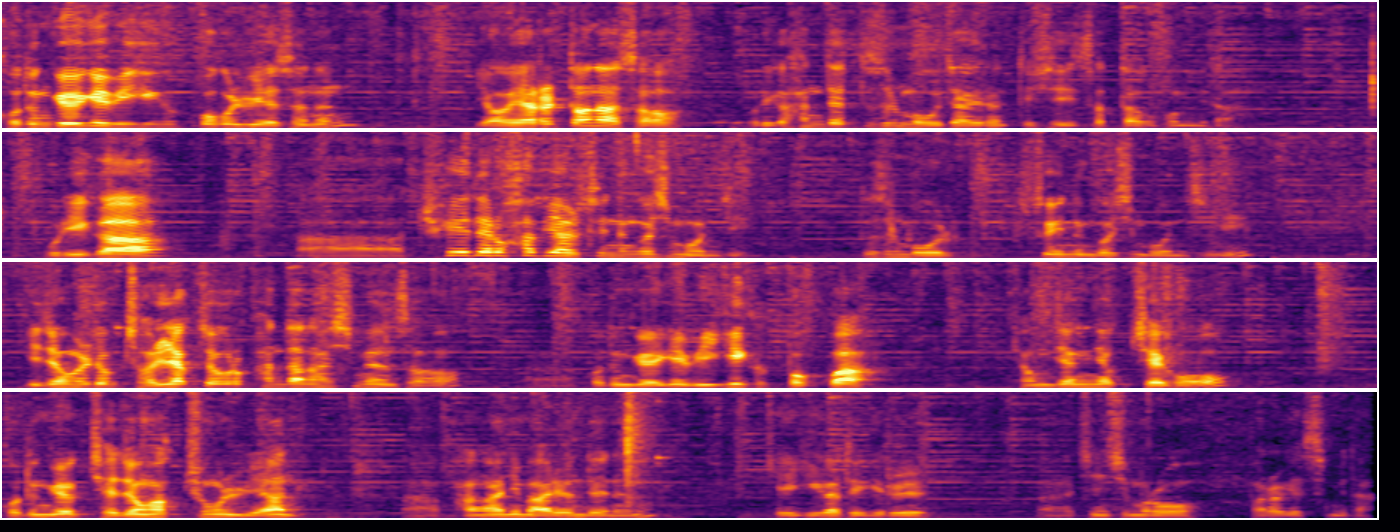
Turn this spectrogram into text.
고등교육의 위기 극복을 위해서는 여야를 떠나서 우리가 한대 뜻을 모으자 이런 뜻이 있었다고 봅니다. 우리가 아, 최대로 합의할 수 있는 것이 뭔지 뜻을 모을 수 있는 것이 뭔지 이 점을 좀 전략적으로 판단하시면서 어, 고등교육의 위기 극복과 경쟁력 제고, 고등교육 재정 확충을 위한 아, 방안이 마련되는 계기가 되기를 아, 진심으로 바라겠습니다.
